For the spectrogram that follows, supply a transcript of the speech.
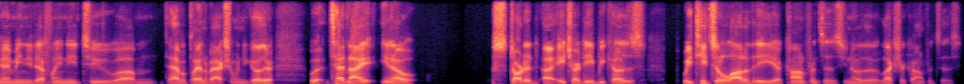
you I mean, you definitely need to um, to have a plan of action when you go there. Ted and I, you know, started uh, HRD because we teach at a lot of the uh, conferences, you know, the lecture conferences,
